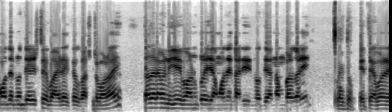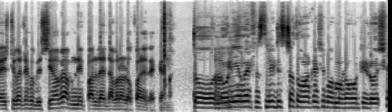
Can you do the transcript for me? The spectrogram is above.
আমাদের নদিয়া ডিস্ট্রিক্টের বাইরে কেউ কাস্টমার হয় তাদের আমি নিজেই বারণ করি যে আমাদের গাড়ি নদিয়া নাম্বার গাড়ি। একদম। এতে আবার রেজিস্ট্রি খরচা খুব বেশি হবে আপনি পারলে ডাবল লোকালে দেখেন তো লোন ইএমআই ফ্যাসিলিটিসটা তোমার কাছে মোটামুটি রয়েছে।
